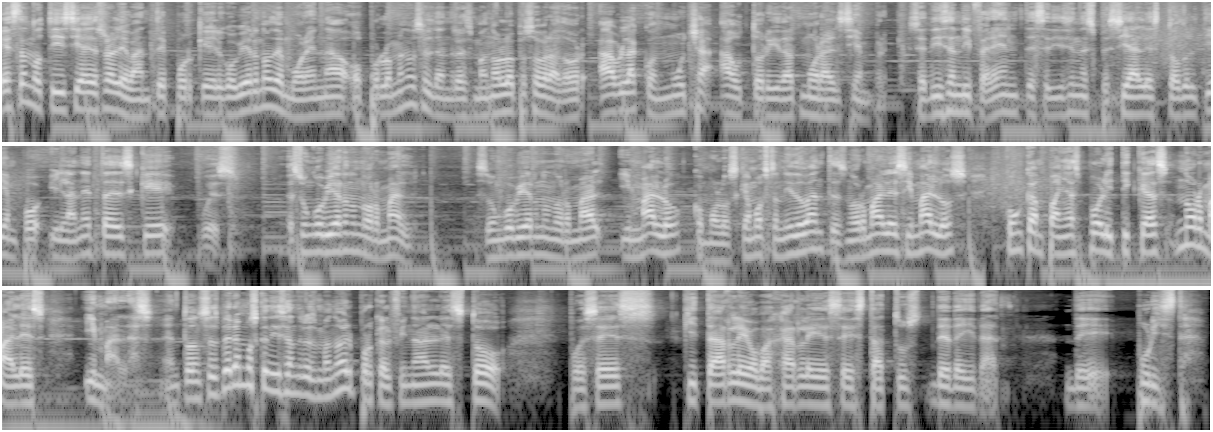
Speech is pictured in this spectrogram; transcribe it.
Esta noticia es relevante porque el gobierno de Morena, o por lo menos el de Andrés Manuel López Obrador, habla con mucha autoridad moral siempre. Se dicen diferentes, se dicen especiales todo el tiempo y la neta es que, pues, es un gobierno normal. Es un gobierno normal y malo, como los que hemos tenido antes, normales y malos, con campañas políticas normales y malas. Entonces veremos qué dice Andrés Manuel, porque al final esto, pues es quitarle o bajarle ese estatus de deidad, de purista.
